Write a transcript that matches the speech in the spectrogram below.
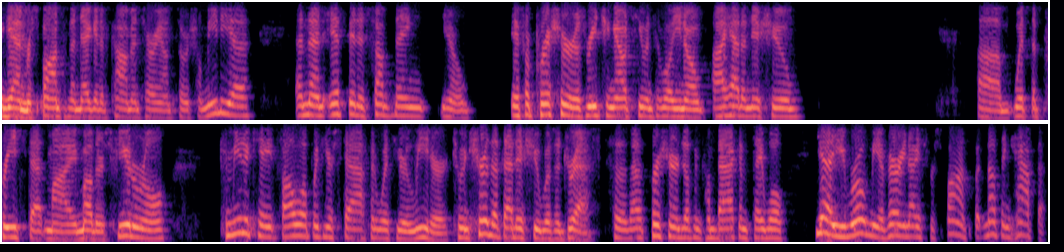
Again, respond to the negative commentary on social media. And then if it is something, you know, if a parishioner is reaching out to you and say, well, you know, I had an issue um, with the priest at my mother's funeral, communicate, follow up with your staff and with your leader to ensure that that issue was addressed so that, that doesn't come back and say, well, yeah, you wrote me a very nice response, but nothing happened.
